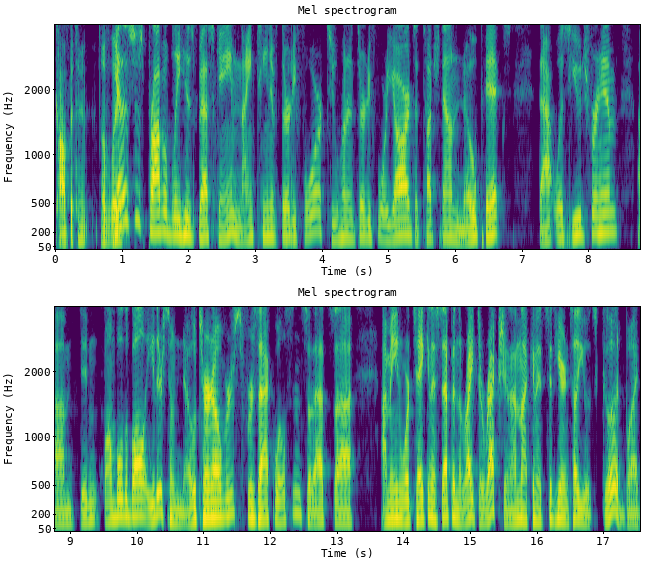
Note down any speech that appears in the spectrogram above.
competent of late. Yeah, this was probably his best game 19 of 34, 234 yards, a touchdown, no picks. That was huge for him. Um, didn't fumble the ball either, so no turnovers for Zach Wilson. So that's, uh, I mean, we're taking a step in the right direction. I'm not going to sit here and tell you it's good, but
